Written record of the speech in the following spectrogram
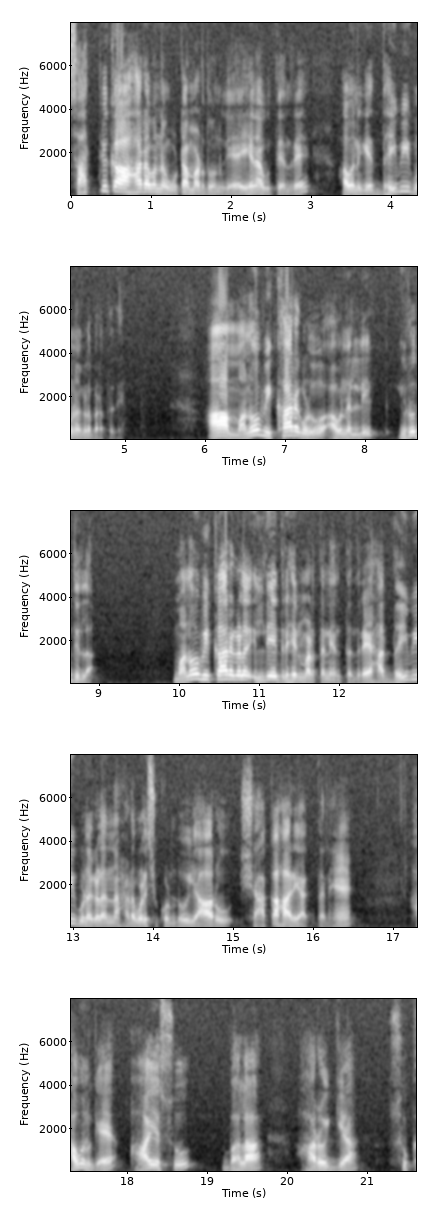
ಸಾತ್ವಿಕ ಆಹಾರವನ್ನು ಊಟ ಮಾಡಿದವನಿಗೆ ಏನಾಗುತ್ತೆ ಅಂದರೆ ಅವನಿಗೆ ದೈವಿ ಗುಣಗಳು ಬರ್ತದೆ. ಆ ಮನೋವಿಕಾರಗಳು ಅವನಲ್ಲಿ ಇರೋದಿಲ್ಲ ಮನೋವಿಕಾರಗಳು ಇಲ್ಲದೇ ಇದ್ದರೆ ಏನು ಮಾಡ್ತಾನೆ ಅಂತಂದರೆ ಆ ದೈವಿ ಗುಣಗಳನ್ನು ಅಳವಡಿಸಿಕೊಂಡು ಯಾರು ಶಾಖಾಹಾರಿ ಆಗ್ತಾನೆ, ಅವನಿಗೆ ಆಯಸ್ಸು, ಬಲ ಆರೋಗ್ಯ, ಸುಖ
